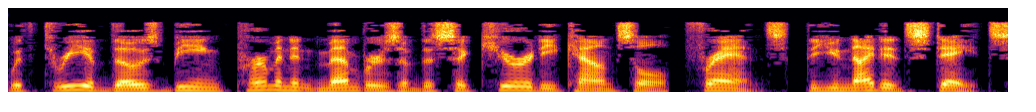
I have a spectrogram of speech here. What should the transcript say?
with 3 of those being permanent members of the Security Council: France, the United States,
